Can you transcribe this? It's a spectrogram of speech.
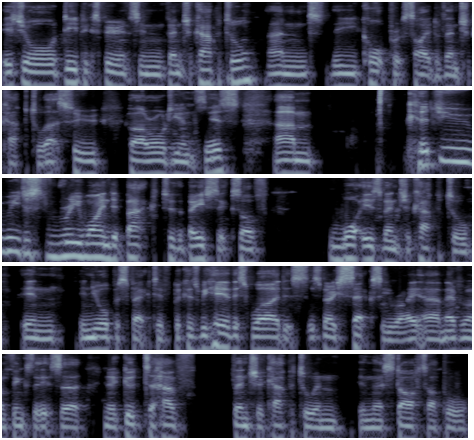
is your deep experience in venture capital and the corporate side of venture capital. That's who, who our audience is. Um, could you we just rewind it back to the basics of what is venture capital in in your perspective? Because we hear this word it's it's very sexy right? Um, everyone thinks that it's a you know good to have venture capital in in their startup or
